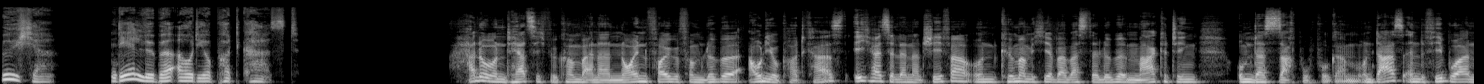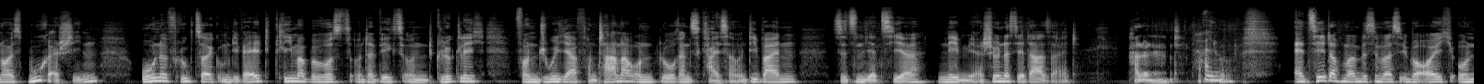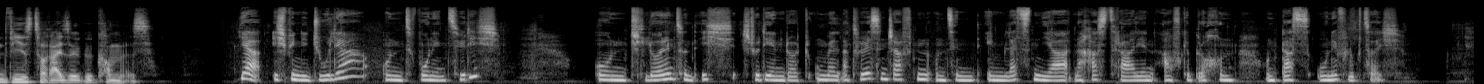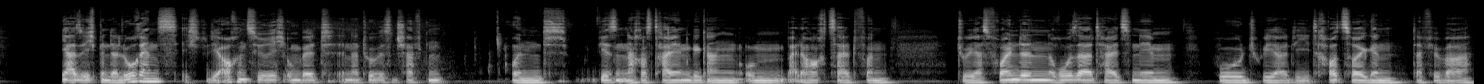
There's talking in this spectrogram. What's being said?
Bücher. Der Lübbe Audiopodcast. Hallo und herzlich willkommen bei einer neuen Folge vom Lübbe Audiopodcast. Ich heiße Lennart Schäfer und kümmere mich hier bei Basta Lübbe im Marketing um das Sachbuchprogramm. Und da ist Ende Februar ein neues Buch erschienen, ohne Flugzeug um die Welt, klimabewusst unterwegs und glücklich von Julia Fontana und Lorenz Kaiser. Und die beiden sitzen jetzt hier neben mir. Schön, dass ihr da seid. Hallo Lennart. Hallo. Erzählt doch mal ein bisschen was über euch und wie es zur Reise gekommen ist. Ja, ich bin die Julia und wohne in Zürich. Und Lorenz und ich studieren dort Umwelt-Naturwissenschaften und sind im letzten Jahr nach Australien aufgebrochen und das ohne Flugzeug. Ja, also ich bin der Lorenz, ich studiere auch in Zürich Umwelt-Naturwissenschaften und wir sind nach Australien gegangen, um bei der Hochzeit von Julias Freundin Rosa teilzunehmen wo Julia die Trauzeugin dafür war.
